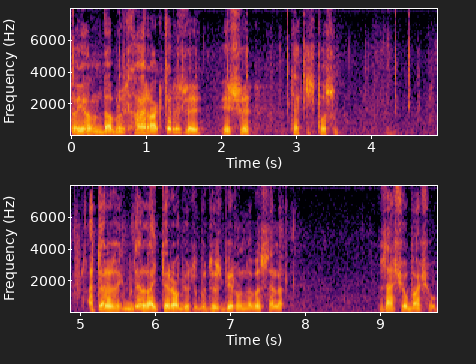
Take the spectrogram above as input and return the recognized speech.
To ja mam dobry charakter, że jeszcze w taki sposób. A teraz jak będę lajty robił, to będę zbierał na wesele. Zasiął Basią.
